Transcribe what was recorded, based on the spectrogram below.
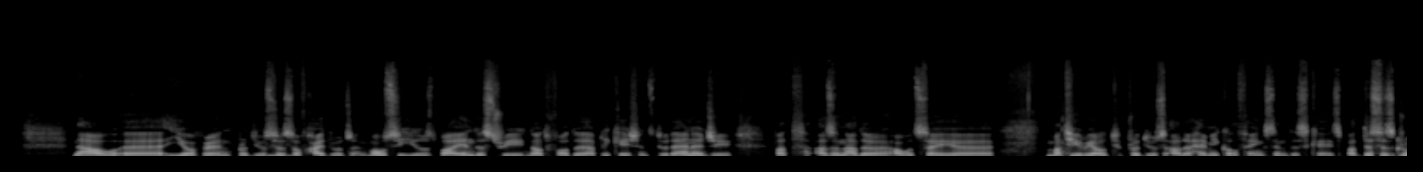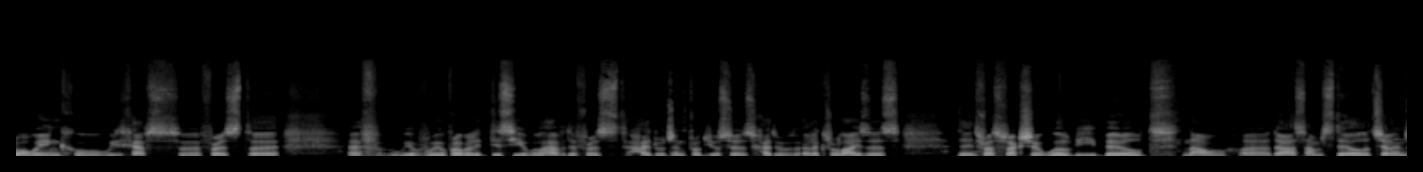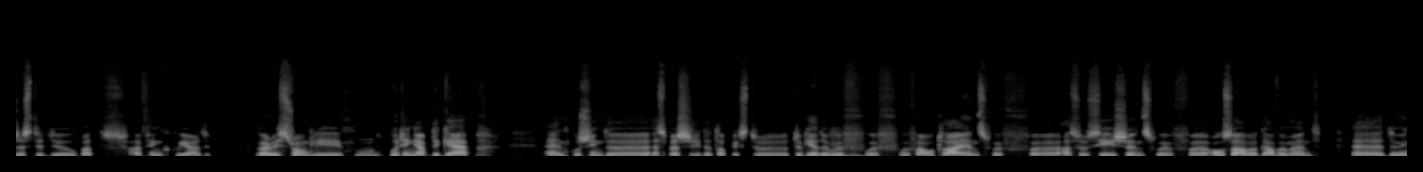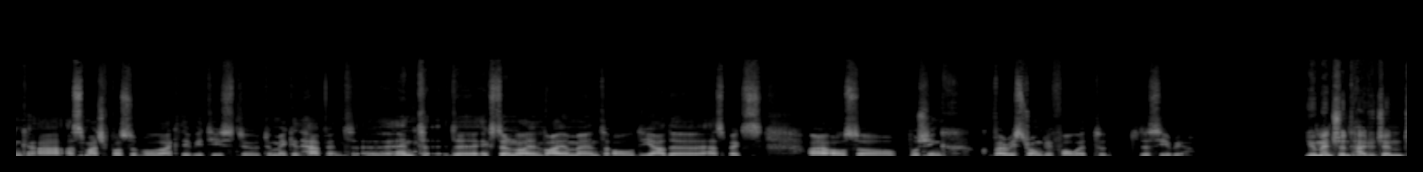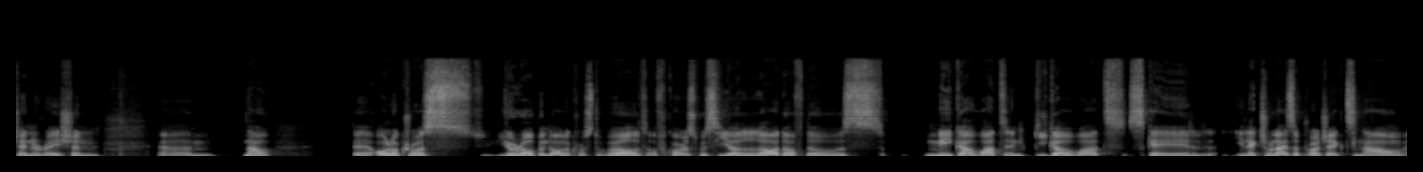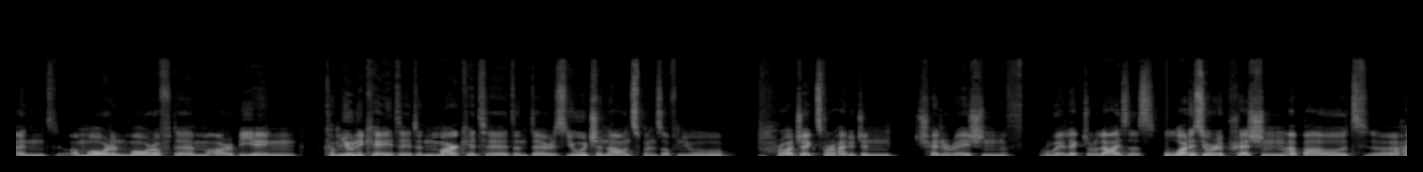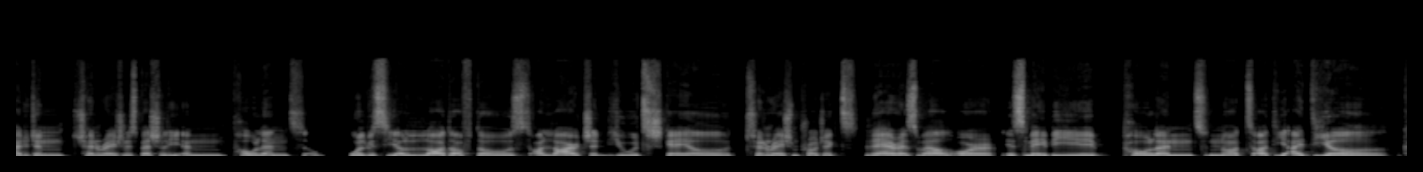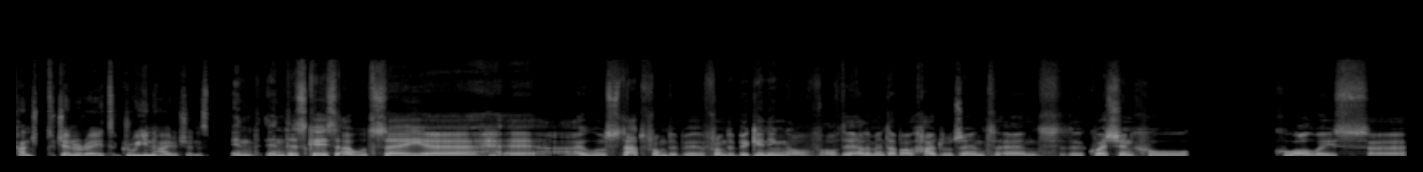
now uh, European producers mm. of hydrogen, mostly used by industry, not for the applications to the energy, but as another, I would say, uh, material to produce other chemical things in this case. But this is growing. We have uh, first. Uh, uh, we will probably this year will have the first hydrogen producers, hydro electrolyzers. The infrastructure will be built. Now uh, there are some still challenges to do, but I think we are very strongly mm, putting up the gap and pushing the especially the topics to together mm-hmm. with with with our clients with uh, associations with uh, also our government uh, doing uh, as much possible activities to to make it happen. Uh, and the external environment all the other aspects are also pushing very strongly forward to, to this area you mentioned hydrogen generation. Um, now uh, all across Europe and all across the world. Of course, we see a lot of those megawatt and gigawatt scale electrolyzer projects now, and more and more of them are being communicated and marketed. And there is huge announcements of new projects for hydrogen generation through electrolyzers. What is your impression about uh, hydrogen generation, especially in Poland? Will we see a lot of those large and huge scale generation projects there as well? Or is maybe Poland not uh, the ideal country to generate green hydrogen? In in this case, I would say uh, uh, I will start from the from the beginning of, of the element about hydrogen and the question who who always uh,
